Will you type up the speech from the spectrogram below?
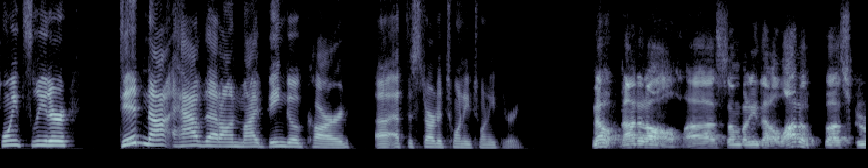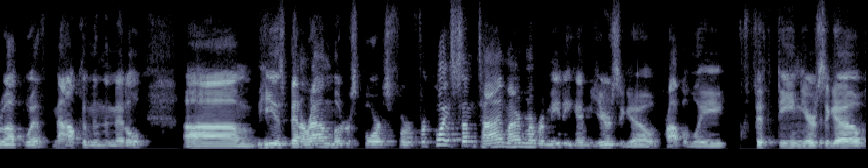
points leader. Did not have that on my bingo card uh, at the start of 2023. No, not at all. Uh, somebody that a lot of us grew up with, Malcolm in the Middle. Um, he has been around motorsports for, for quite some time. I remember meeting him years ago, probably 15 years ago,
